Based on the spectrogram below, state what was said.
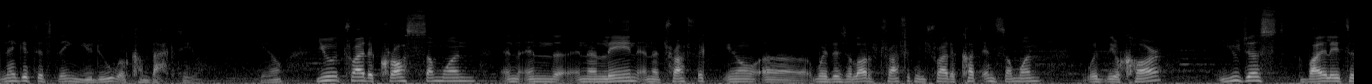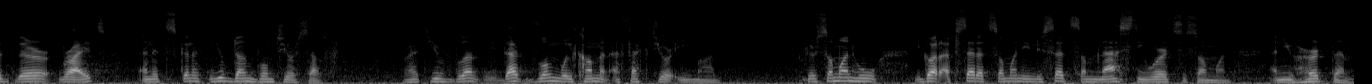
negative thing you do will come back to you. You know, you try to cross someone in in, the, in a lane in a traffic, you know, uh, where there's a lot of traffic, and you try to cut in someone with your car, you just violated their right, and it's gonna you've done dhulm to yourself, right? You've done that dhulm will come and affect your iman. If you're someone who you got upset at someone and you said some nasty words to someone and you hurt them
